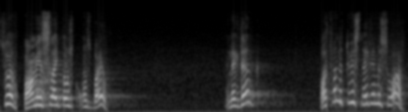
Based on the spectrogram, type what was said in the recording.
So, waarmee slyp ons ons byl? En ek dink, wat van 'n twee snydende swaard?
